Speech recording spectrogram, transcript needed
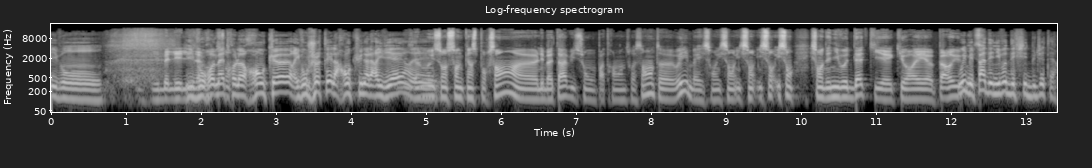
ils vont, les- les- les ils vont remettre sont- leur rancœur, ils vont jeter la rancune à la rivière. Les et- ils sont à 75%, euh, les Bataves, ils sont pas très loin de 60. euh, oui, bah, ils sont, ils sont, ils sont, ils sont, ils sont, ils sont à des niveaux de dette qui, qui auraient euh, paru. Oui, mais pas des niveaux de déficit budgétaire.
